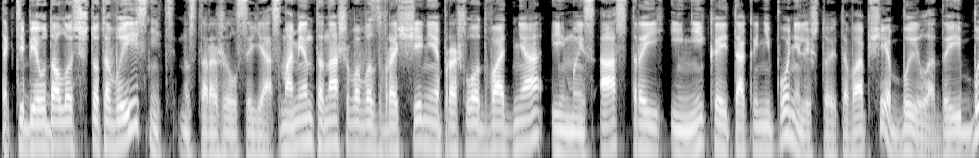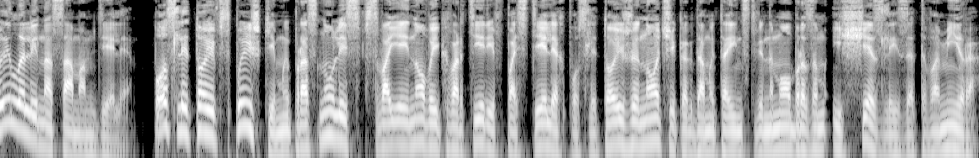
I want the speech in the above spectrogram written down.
«Так тебе удалось что-то выяснить?» — насторожился я. «С момента нашего возвращения прошло два дня, и мы с Астрой и Никой так и не поняли, что это вообще было, да и было ли на самом деле». После той вспышки мы проснулись в своей новой квартире в постелях после той же ночи, когда мы таинственным образом исчезли из этого мира.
